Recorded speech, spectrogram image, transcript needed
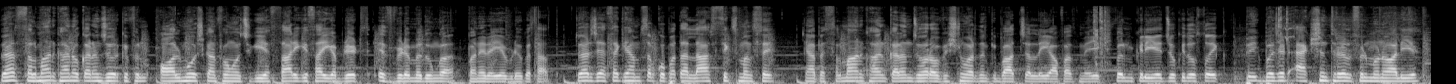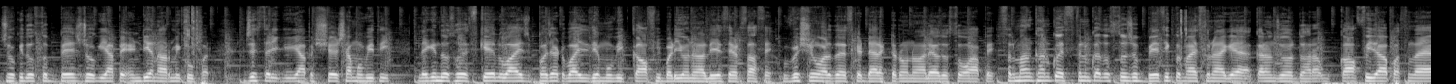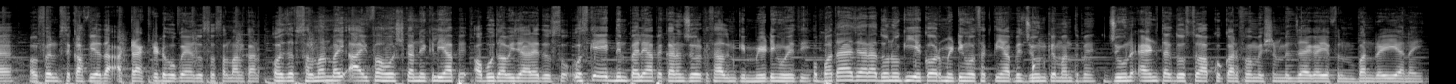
तो यार, सलमान खान और करण जोहर की फ़िल्म ऑलमोस्ट कंफर्म हो चुकी है। सारी की सारी अपडेट्स इस वीडियो में दूँगा, बने रहिए वीडियो के साथ। तो यार, जैसा कि हम सबको पता लास्ट सिक्स मंथ से यहाँ पे सलमान खान, करण जौहर और विष्णुवर्धन की बात चल रही है आपस में एक फ़िल्म के लिए, जो कि दोस्तों एक big budget action thriller film होने वाली है, जो कि दोस्तों बेस्ड होगी यहाँ पे इंडियन आर्मी के ऊपर। जिस तरीके की यहाँ पे शेरशाह मूवी थी। लेकिन दोस्तों स्केल वाइज बजट वाइज ये मूवी काफ़ी बड़ी होने वाली है शेरशाह से। विष्णुवर्धन इसके डायरेक्टर होने वाले हैं दोस्तों वहाँ पे। सलमान खान को इस फ़िल्म का दोस्तों जो बेसिक प्रमाइश सुनाया गया करण जौहर द्वारा काफ़ी ज़्यादा पसंद आया और फ़िल्म से काफ़ी ज़्यादा अट्रैक्टेड हो गए हैं दोस्तों सलमान खान। और जब सलमान भाई आईफा होस्ट करने के लिए यहाँ पे अबू धाबी जा रहे हैं दोस्तों, उसके एक दिन पहले यहाँ पे करण जोहर के साथ उनकी मीटिंग हुई थी। और बताया जा रहा है दोनों की एक और मीटिंग हो सकती है यहाँ पे जून के मंथ में। जून एंड तक दोस्तों आपको कंफर्मेशन मिल जाएगा ये फ़िल्म बन रही है या नहीं।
